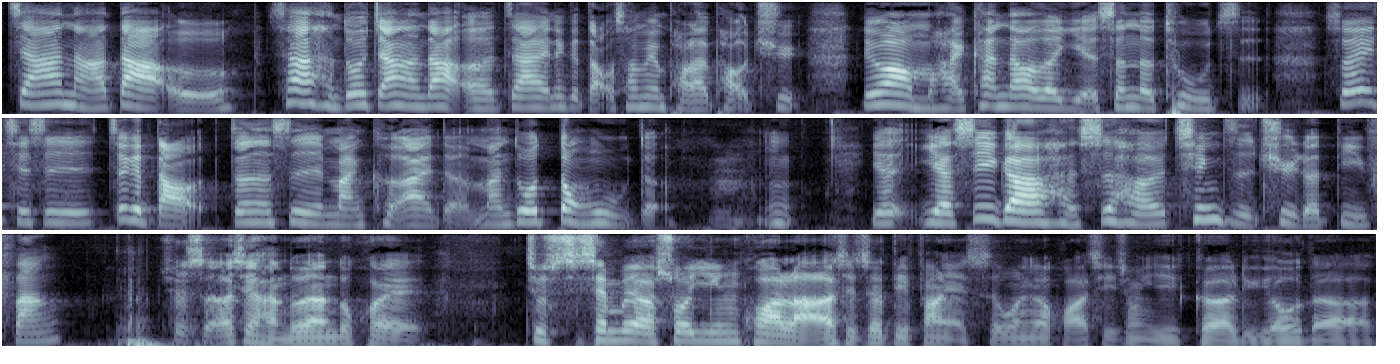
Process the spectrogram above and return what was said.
加拿大鹅，现在很多加拿大鹅在那个岛上面跑来跑去。另外，我们还看到了野生的兔子，所以其实这个岛真的是蛮可爱的，蛮多动物的。嗯嗯。也也是一个很适合亲子去的地方，确实，而且很多人都会，就是先不要说樱花了，而且这地方也是温哥华其中一个旅游的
